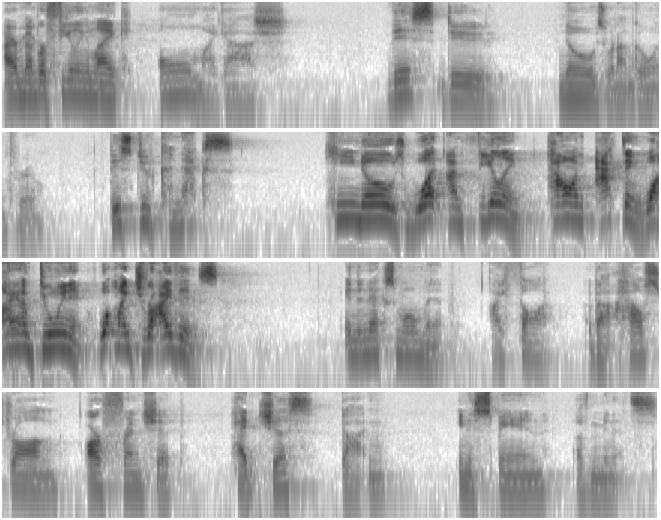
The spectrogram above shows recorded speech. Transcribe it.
I remember feeling like, oh my gosh, this dude knows what I'm going through. This dude connects. He knows what I'm feeling, how I'm acting, why I'm doing it, what my drive is. In the next moment, I thought about how strong our friendship had just gotten in a span of minutes.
